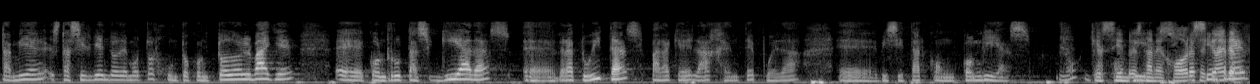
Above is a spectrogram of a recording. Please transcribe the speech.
también está sirviendo de motor junto con todo el valle, eh, con rutas guiadas, eh, gratuitas, para que la gente pueda eh, visitar con, con guías. ¿No? Ya Que con siempre está mejor, efectivamente.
